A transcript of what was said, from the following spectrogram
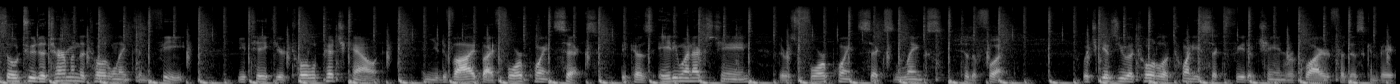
So to determine the total length in feet, you take your total pitch count and you divide by 4.6 because 81X chain, there's 4.6 links to the foot, which gives you a total of 26 feet of chain required for this conveyor.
